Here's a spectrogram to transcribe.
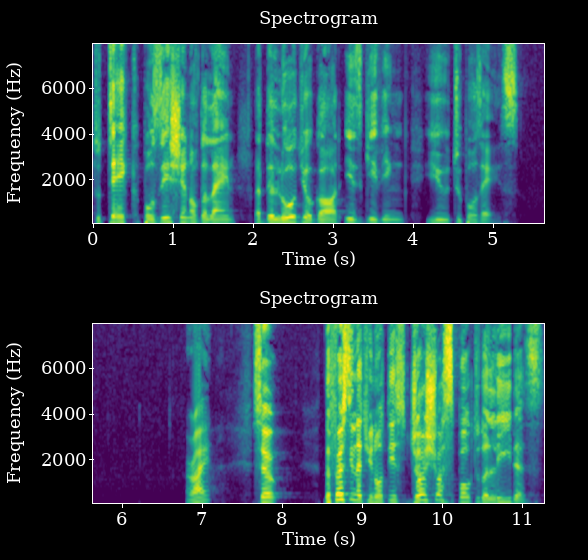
to take possession of the land that the Lord your God is giving you to possess. All right? So, the first thing that you notice, Joshua spoke to the leaders.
